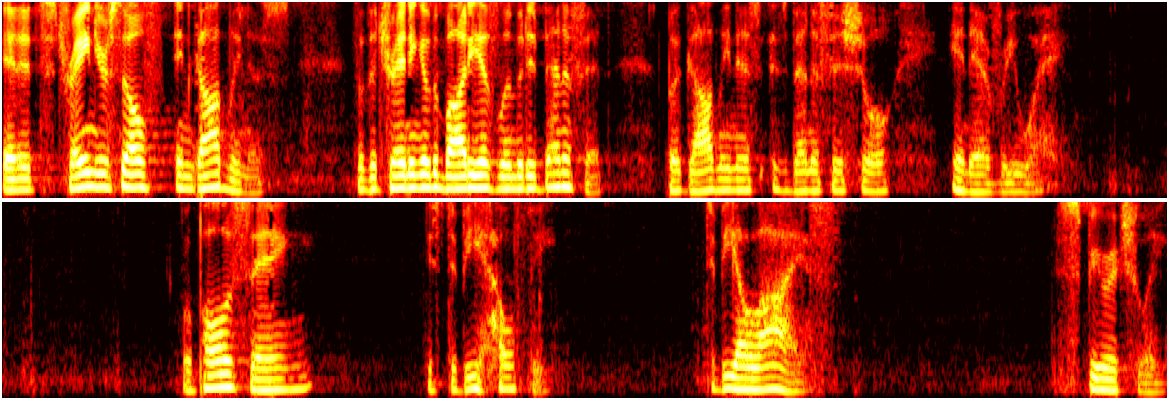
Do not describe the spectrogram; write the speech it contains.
and it's train yourself in godliness. For the training of the body has limited benefit, but godliness is beneficial in every way. What Paul is saying is to be healthy, to be alive spiritually.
